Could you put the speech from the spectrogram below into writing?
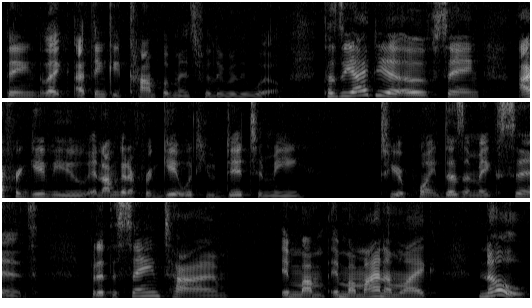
thing like i think it complements really really well. Because the idea of saying i forgive you and i'm going to forget what you did to me to your point doesn't make sense. But at the same time in my in my mind i'm like no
